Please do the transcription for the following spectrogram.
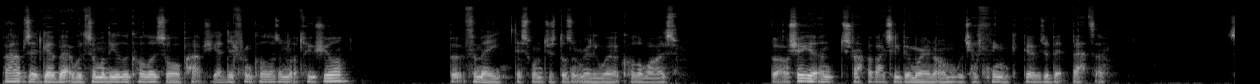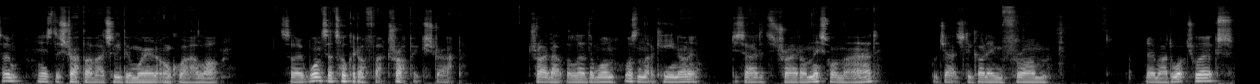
Perhaps it'd go better with some of the other colours, or perhaps you get different colours, I'm not too sure. But for me, this one just doesn't really work colour-wise. But I'll show you a strap I've actually been wearing on, which I think goes a bit better. So here's the strap I've actually been wearing on quite a lot. So once I took it off that Tropic strap, tried out the leather one, wasn't that keen on it, decided to try it on this one that I had, which I actually got in from Nomad Watch Works.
